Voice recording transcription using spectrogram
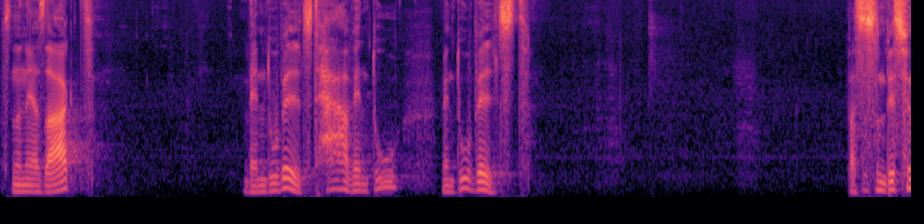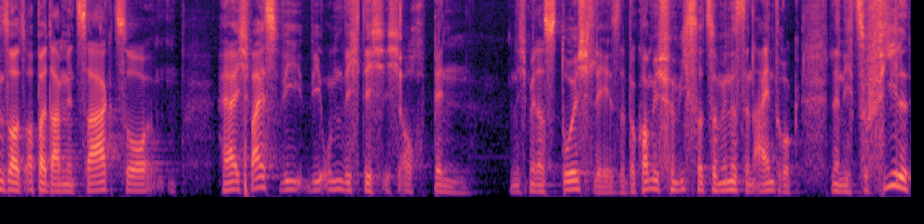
sondern er sagt, wenn du willst, Herr, wenn du, wenn du willst. Das ist ein bisschen so, als ob er damit sagt, so, Herr, ich weiß, wie, wie unwichtig ich auch bin. Wenn ich mir das durchlese, bekomme ich für mich so zumindest den Eindruck, wenn nicht zu viel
